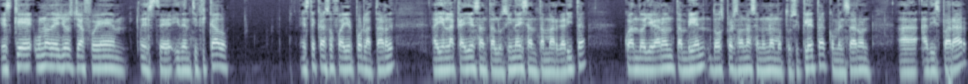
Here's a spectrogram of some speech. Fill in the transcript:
es que uno de ellos ya fue este identificado. Este caso fue ayer por la tarde, ahí en la calle Santa Lucina y Santa Margarita, cuando llegaron también dos personas en una motocicleta, comenzaron a, disparar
